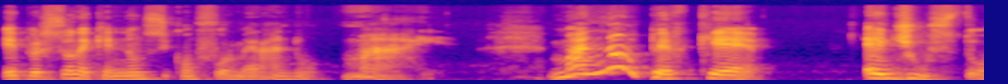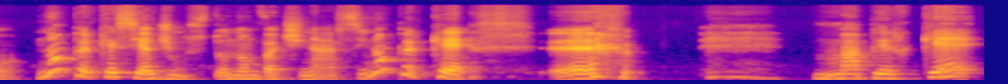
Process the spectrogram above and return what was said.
e persone che non si conformeranno mai, ma non perché è giusto, non perché sia giusto non vaccinarsi, non perché, eh, ma perché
